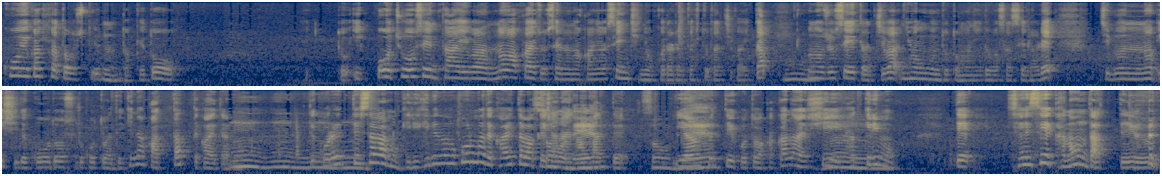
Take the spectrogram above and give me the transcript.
こういう書き方をしてるんだけど、えっと、一方朝鮮台湾の若い女性の中には戦地に送られた人たちがいた。うん。この女性たちは日本軍と共に移動させられ自分の意思で行動することはできなかったって書いてあるうんうんでこれってさもうギリギリのところまで書いたわけじゃない。そうね頑張ってそう慰安婦っねていうことは書かないし、うん。はっきりもで先生頼んだっていう。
